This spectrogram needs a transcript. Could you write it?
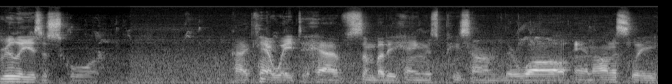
really is a score I can't wait to have somebody hang this piece on their wall and honestly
